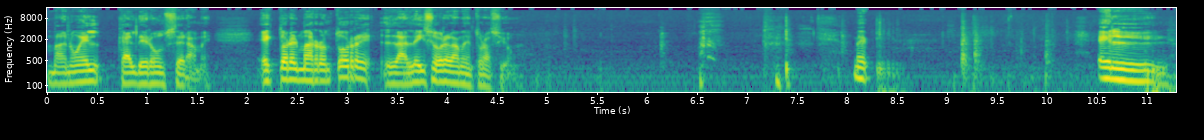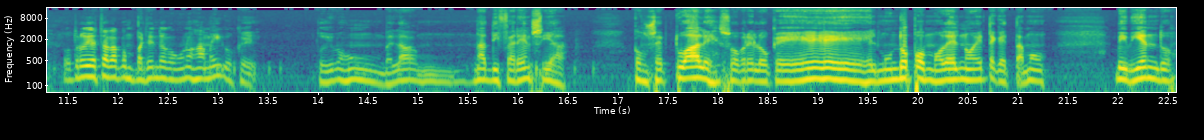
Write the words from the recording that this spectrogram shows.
Manuel Calderón Cerame. Héctor El Marrón Torres, la ley sobre la menstruación. el otro día estaba compartiendo con unos amigos que tuvimos un, ¿verdad? una diferencia conceptuales sobre lo que es el mundo postmoderno este que estamos viviendo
